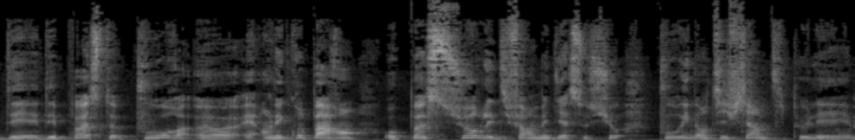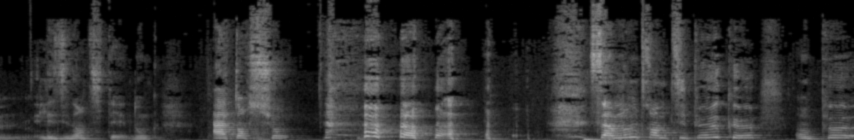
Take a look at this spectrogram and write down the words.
des, des posts pour, euh, en les comparant aux posts sur les différents médias sociaux pour identifier un petit peu les, les identités. Donc attention. ça montre un petit peu que on peut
